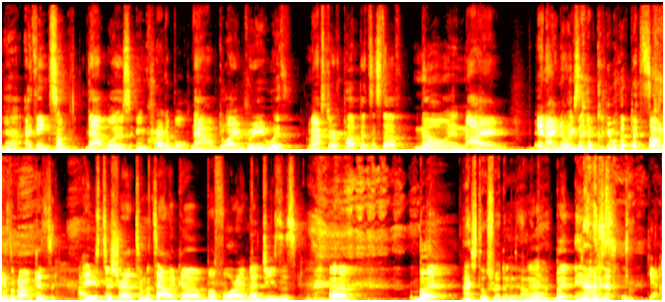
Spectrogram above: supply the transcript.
Yeah, I think some that was incredible. Now, do I agree with Master of Puppets and stuff? No, and I and I know exactly what that song is about because I used to shred to Metallica before I met Jesus. Um, but I still shred to Metallica. yeah, but it was, yeah,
